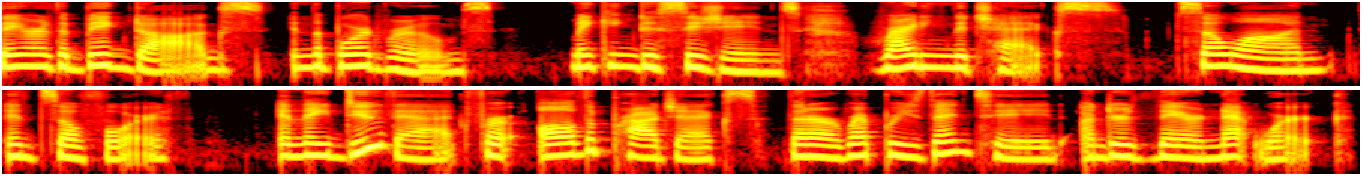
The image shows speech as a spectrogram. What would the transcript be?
They are the big dogs in the boardrooms, making decisions, writing the checks, so on and so forth. And they do that for all the projects that are represented under their network.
